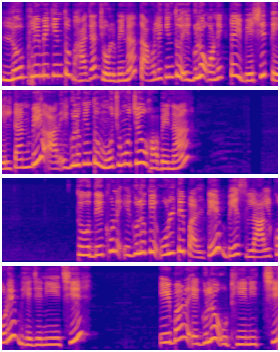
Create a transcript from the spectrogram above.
লো ফ্লেমে কিন্তু ভাজা চলবে না, তাহলে কিন্তু এগুলো অনেকটাই বেশি তেল টানবে আর এগুলো কিন্তু মুচমুচেও হবে না। তো দেখুন, এগুলোকে উল্টে পাল্টে বেশ লাল করে ভেজে নিয়েছি। এবার এগুলো উঠিয়ে নিচ্ছি।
